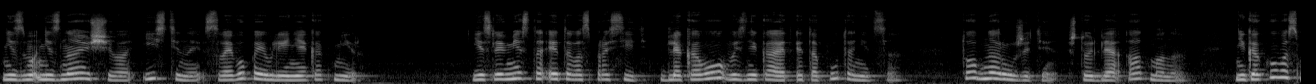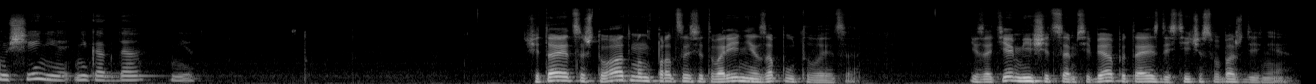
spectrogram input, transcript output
не знающего истины своего появления как мир. Если вместо этого спросить, для кого возникает эта путаница, то обнаружите, что для Атмана никакого смущения никогда нет. Считается, что Атман в процессе творения запутывается и затем ищет сам себя, пытаясь достичь освобождения –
